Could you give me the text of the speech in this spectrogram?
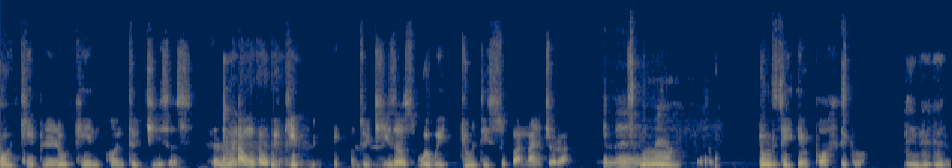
we keep looking unto Jesus. Amen. And when we keep looking unto Jesus, we will do the supernatural. Amen. Amen. Do the impossible. Amen.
